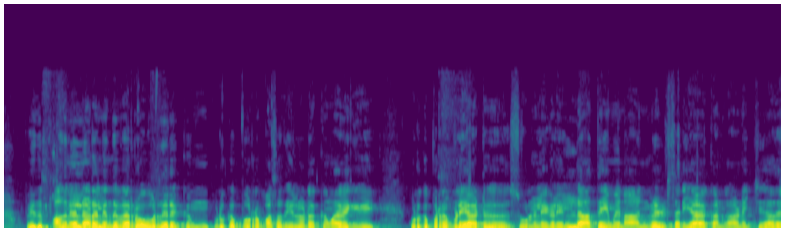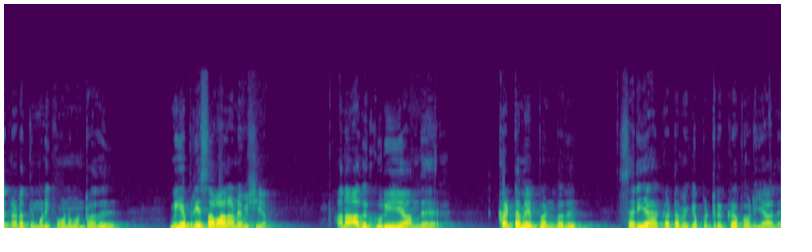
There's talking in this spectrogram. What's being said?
அப்ப இது பதினேழு நாடுலேருந்து வேறு ஒவ்வொருத்தருக்கும் கொடுக்கப்படுற வசதிகளோடக்கும் அவைக்கு கொடுக்கப்படுற விளையாட்டு சூழ்நிலைகள் எல்லாத்தையுமே நாங்கள் சரியாக கண்காணித்து அதை நடத்தி முடிக்க வேணும்ன்றது மிகப்பெரிய சவாலான விஷயம். ஆனால் அதுக்குரிய அந்த கட்டமைப்பு என்பது சரியாக கட்டமைக்கப்பட்டிருக்கப்படியால்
